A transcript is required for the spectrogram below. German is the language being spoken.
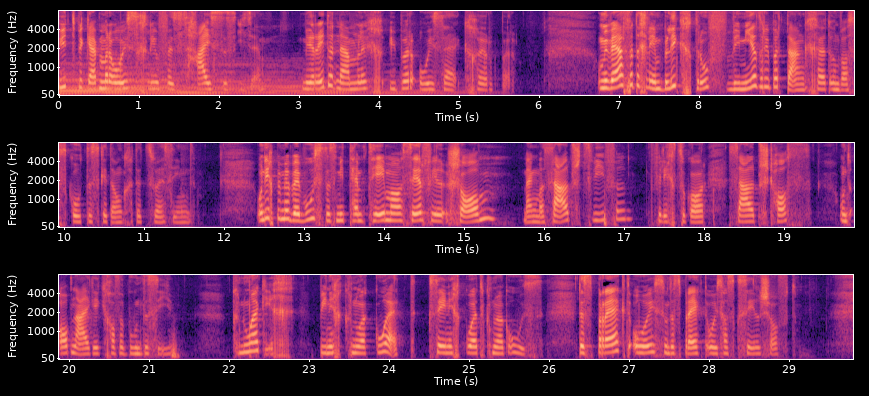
Heute begeben wir uns ein auf ein heißes Eisen. Wir reden nämlich über unseren Körper. Und wir werfen ein bisschen einen Blick darauf, wie wir darüber denken und was Gottes Gedanken dazu sind. Und ich bin mir bewusst, dass mit dem Thema sehr viel Scham, manchmal Selbstzweifel, vielleicht sogar Selbsthass und Abneigung kann verbunden sein. Genug ich, bin ich genug gut, sehe ich gut genug aus. Das prägt uns und das prägt uns als Gesellschaft.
